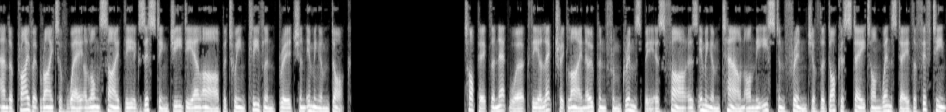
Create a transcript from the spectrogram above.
and a private right-of-way alongside the existing GDLR between Cleveland Bridge and Immingham Dock. The network The electric line opened from Grimsby as far as Immingham town on the eastern fringe of the Dock estate on Wednesday 15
